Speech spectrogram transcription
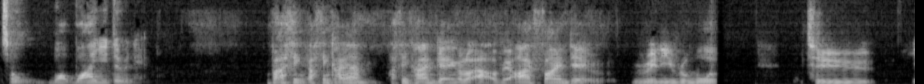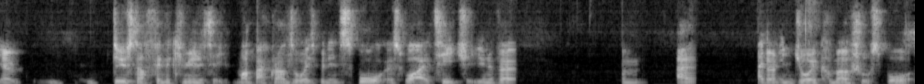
So why, why are you doing it? but I think I think I am. I think I am getting a lot out of it. I find it really rewarding to you know do stuff in the community. My background's always been in sport. It's what I teach at university, um, and I don't enjoy commercial sport.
